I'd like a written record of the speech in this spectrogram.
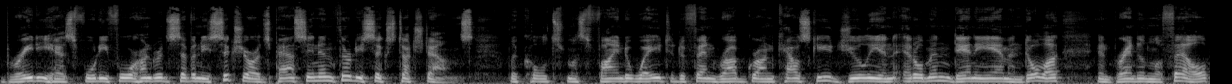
Brady has 4,476 yards passing and 36 touchdowns. The Colts must find a way to defend Rob Gronkowski, Julian Edelman, Danny Amendola, and Brandon LaFell.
